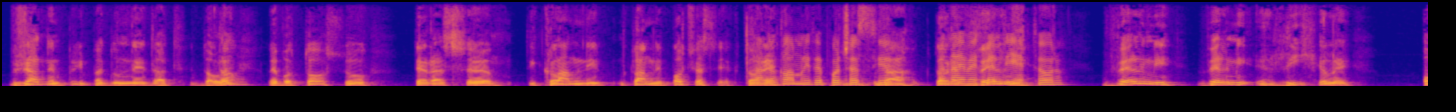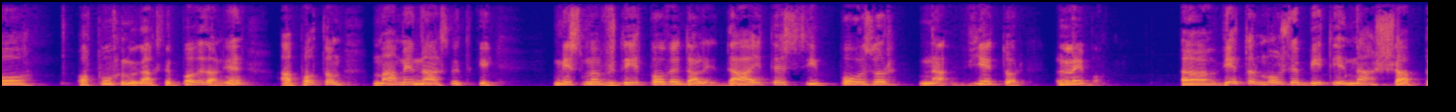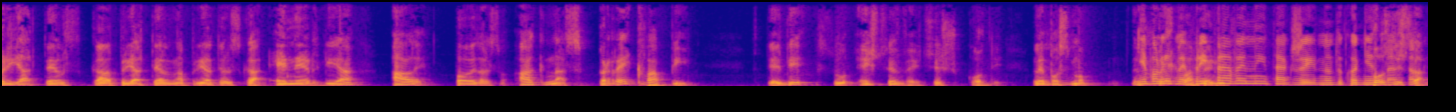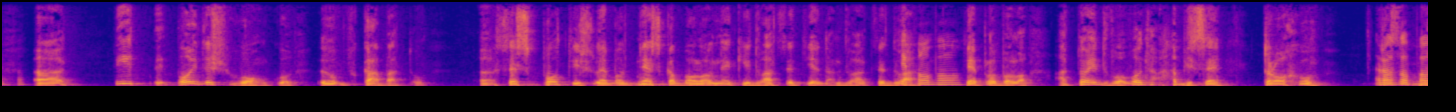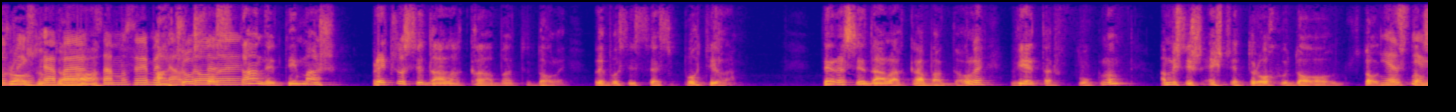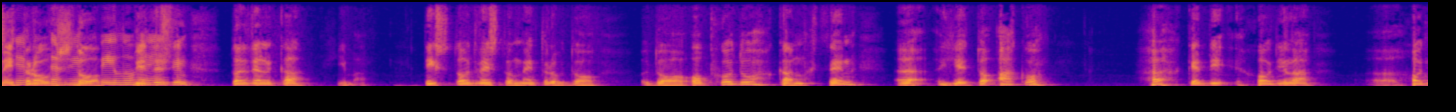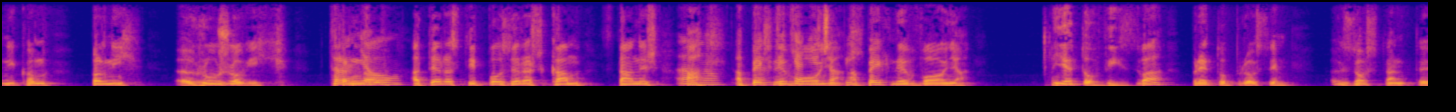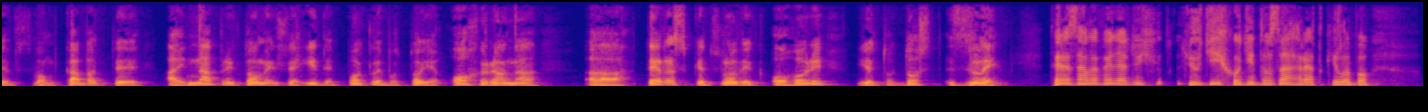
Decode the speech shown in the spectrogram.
v žiadnym prípadu nedať dole, dole, lebo to sú teraz uh, tí klamní, klamné počasie, ktoré... Áno, klamlivé počasie. Da, ktoré a najmä veľmi, ten vietor. Veľmi, veľmi rýchle o, opuchnúť, ak ste povedal, nie? A potom máme následky. My sme vždy povedali, dajte si pozor na vietor, lebo vietor môže byť naša priateľská, priateľná, priateľská energia, ale povedal som, ak nás prekvapí, vtedy sú ešte väčšie škody. Lebo mhm. sme Neboli sme pripravení, takže jednoducho neznášame to. Uh, ty pôjdeš vonku e, v kabatu, se spotíš, lebo dneska bolo nejakých 21, 22. Teplo bolo. Teplo bolo. A to je dôvod, aby sa trochu kabát, samozrejme A čo dole. sa stane? Ty máš, prečo si dala kabát dole? Lebo si sa spotila. Teraz si dala kabát dole, vietor fúknul a myslíš ešte trochu do 100-200 metrov. Vydržím do, chvíľu, vydržím, to je veľká chyba. Tých 100-200 metrov do, do obchodu, kam chcem, eh, je to ako keby chodila chodníkom plných eh, rúžových trňov a teraz ty pozeráš, kam staneš a, a pekne vôňa. A pekne vôňa. Je to výzva, preto prosím, zostaňte v svom kabate, aj napriek tomu, že ide pot, lebo to je ochrana. A teraz, keď človek ohorí, je to dosť zle. Teraz ale veľa ľudí chodí do záhradky, lebo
